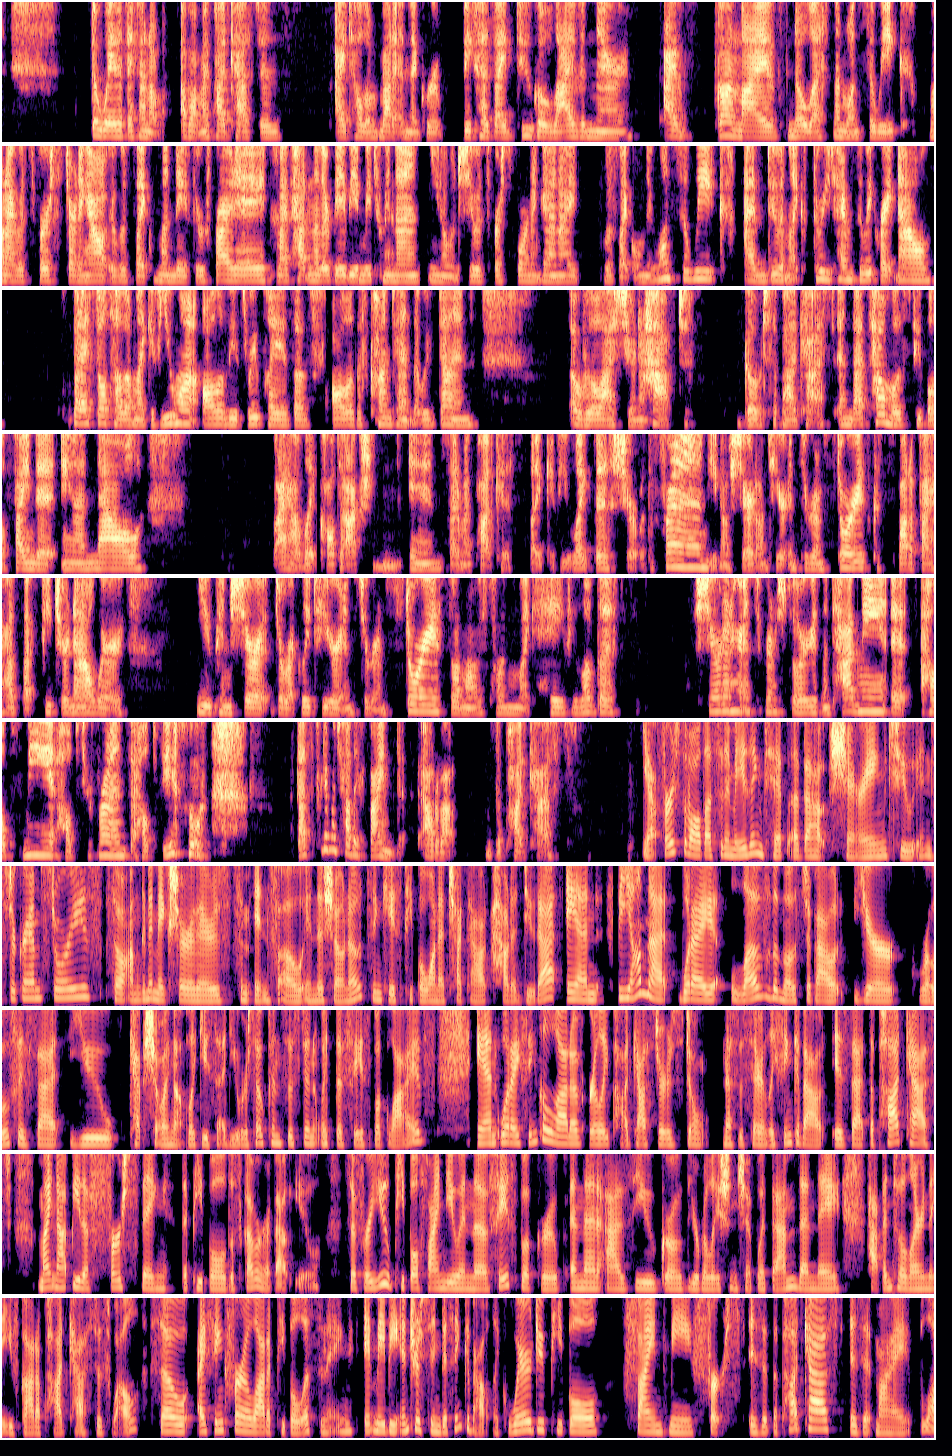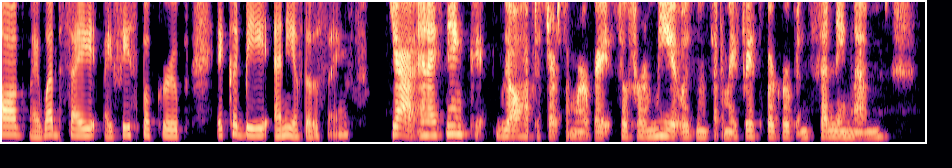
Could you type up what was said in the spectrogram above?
the way that they found out about my podcast is I tell them about it in the group because I do go live in there. I've gone live no less than once a week. When I was first starting out, it was like Monday through Friday. I've had another baby in between then. You know, when she was first born again, I was like only once a week. I'm doing like three times a week right now. But I still tell them, like, if you want all of these replays of all of this content that we've done over the last year and a half, just go to the podcast. And that's how most people find it. And now I have like call to action inside of my podcast. Like, if you like this, share it with a friend, you know, share it onto your Instagram stories because Spotify has that feature now where you can share it directly to your Instagram stories. So I'm always telling them, like, hey, if you love this, share it on your Instagram stories and tag me. It helps me, it helps your friends, it helps you. That's pretty much how they find out about the podcast. Yeah, first of all, that's an amazing tip about sharing to Instagram stories. So I'm going to make sure there's some info in the show notes in case people want to check out how to do that. And beyond that, what I love the most about your growth is that you kept showing up. Like you said, you were so consistent with the Facebook Lives. And what I think a lot of early podcasters don't necessarily think about is that the podcast might not be the first thing that people discover about you. So for you, people find you in the Facebook group. And then as you grow your relationship with them, then they happen to learn that you've got a podcast as well. So I think for a lot of people listening, it may be interesting to think about like, where do people find me first? Is it the podcast? Is it my blog, my website, my Facebook group? It could be any of those things. Yeah. And I think we all have to start somewhere, right? So for me, it was inside of my Facebook group and sending them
